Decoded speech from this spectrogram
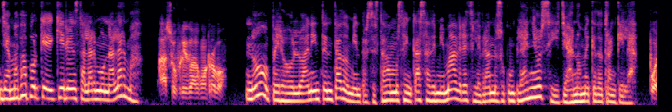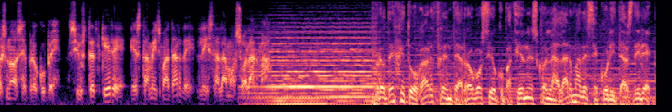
llamaba porque quiero instalarme una alarma. ¿Ha sufrido algún robo? No, pero lo han intentado mientras estábamos en casa de mi madre celebrando su cumpleaños y ya no me quedo tranquila. Pues no se preocupe. Si usted quiere, esta misma tarde le instalamos su alarma. Protege tu hogar frente a robos y ocupaciones con la alarma de Securitas Direct.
